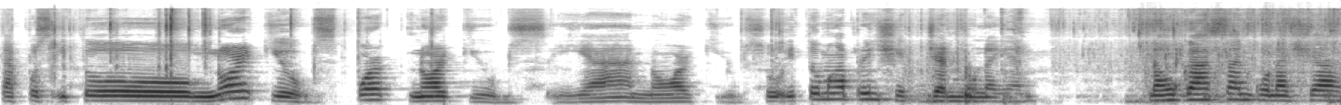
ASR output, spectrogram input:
Tapos itong nor cubes, pork nor cubes. Ayan, nor cubes. So ito mga friendship, dyan muna yan. Nahugasan ko na siya.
